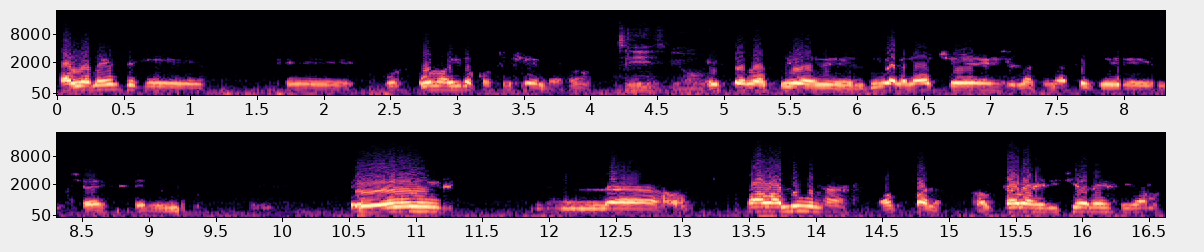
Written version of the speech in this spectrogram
obviamente que eh, un- uno ha ido construyendo, ¿no? Sí, sí, obvio. Esto nació del día a la noche, imagínate que ya es el... eh, la octava luna, bueno, octavas ediciones, digamos,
